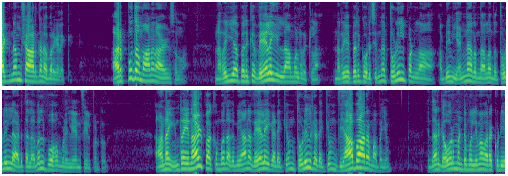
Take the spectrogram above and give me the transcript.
லக்னம் சார்ந்த நபர்களுக்கு அற்புதமான நாள்னு சொல்லலாம். நிறைய பேருக்கு வேலை இல்லாமல் இருக்கலாம். நிறைய பேருக்கு ஒரு சின்ன தொழில் பண்ணலாம் அப்படின்னு எண்ணம் இருந்தாலும் அந்த தொழிலில் அடுத்த லெவல் போக முடியலையேன்னு ஃபீல் பண்ணுறது ஆனால் இன்றைய நாள் பார்க்கும்போது அருமையான வேலை கிடைக்கும் தொழில் கிடைக்கும் வியாபாரம் அமையும். ஏதாவது கவர்மெண்ட் மூலியமாக வரக்கூடிய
